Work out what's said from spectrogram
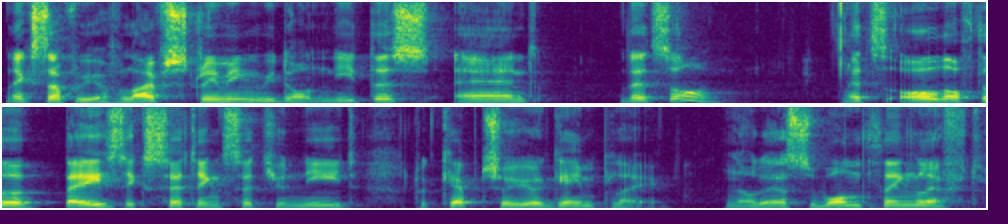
Next up we have live streaming, we don't need this and that's all. That's all of the basic settings that you need to capture your gameplay. Now there's one thing left.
